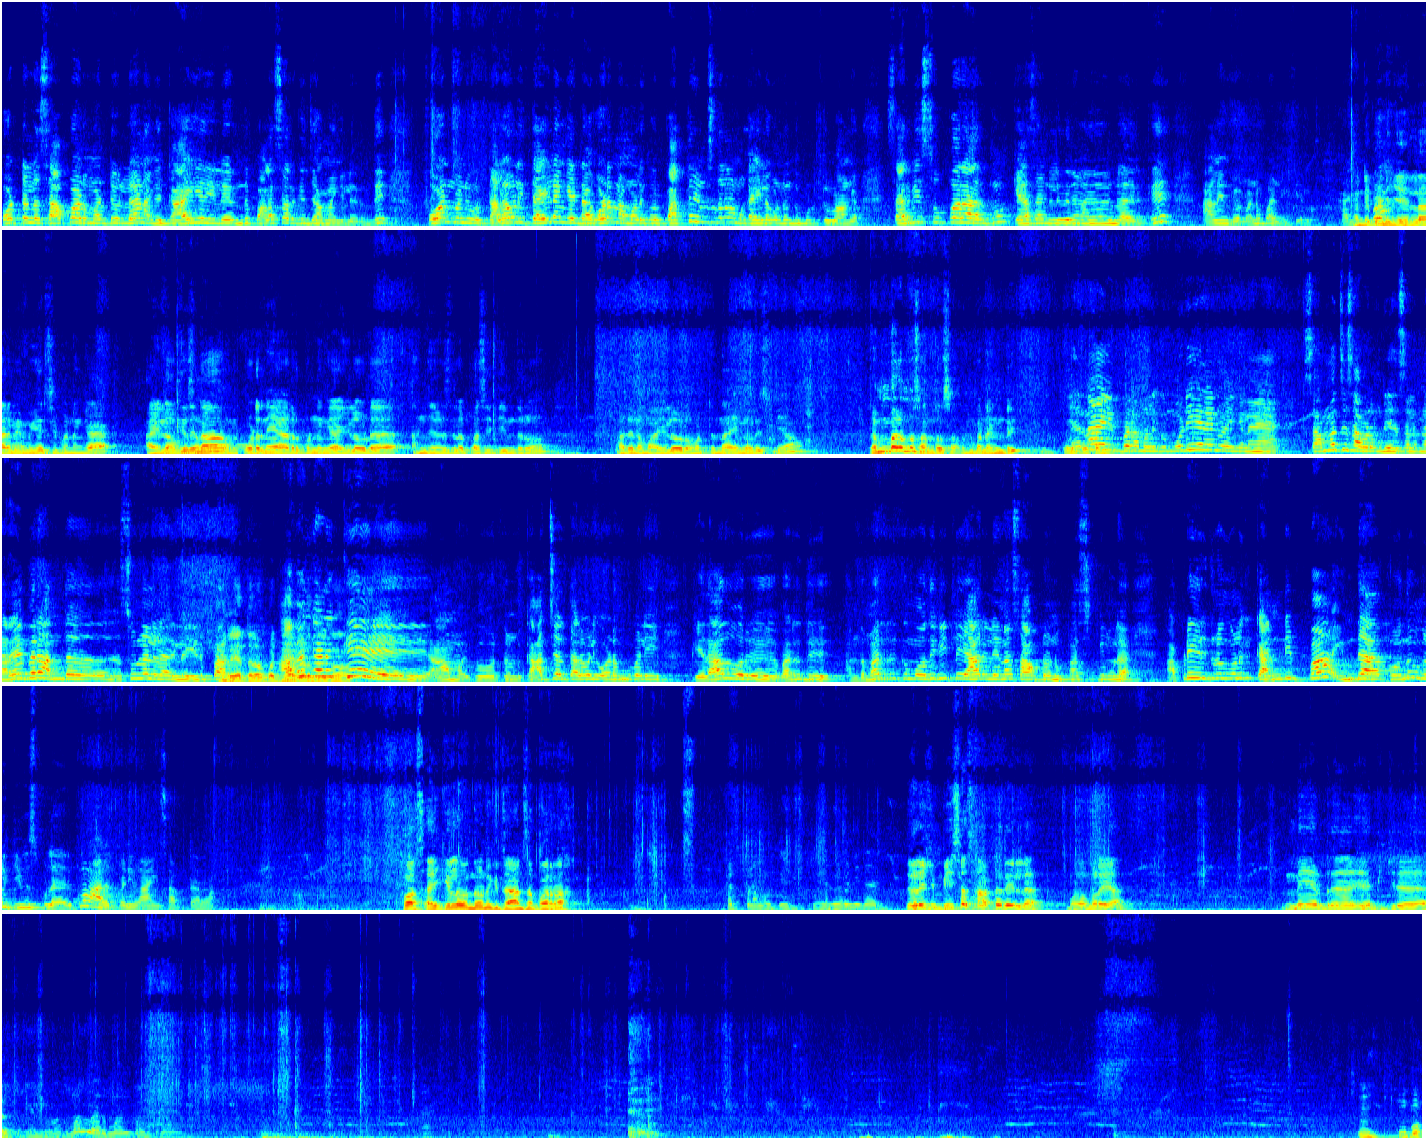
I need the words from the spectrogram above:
ஹோட்டலில் சாப்பாடு மட்டும் இல்லை நாங்கள் காய்கறியிலேருந்து பலசரக்கு ஜாமான்ல ஃபோன் பண்ணி ஒரு தலைவலி தைலம் கேட்டா கூட நம்மளுக்கு ஒரு பத்து நிமிஷத்துல நம்ம கையில கொண்டு வந்து கொடுத்துருவாங்க. சர்வீஸ் சூப்பரா இருக்கும். கேஷ் ஆன் டெலிவரி அவைலபிளா இருக்கு. ஆன்லைன் பேமெண்ட் பண்ணிக்கலாம். கண்டிப்பா. நீங்க எல்லாருமே முயற்சி பண்ணுங்க. ஐலோ இருக்குதுன்னா உடனே ஆர்டர் பண்ணுங்க. ஐலோட அஞ்சு நிமிஷத்துல பசி தீந்துரும் அது நம்ம ஐலோவில் மட்டும்தான். இன்னொரு விஷயம் ரொம்ப ரொம்ப சந்தோஷம். ரொம்ப நன்றி. ஏன்னா இப்ப நம்மளுக்கு முடியலைன்னு வைங்களேன். சமைச்சு சாப்பிட முடியாது. சில நிறைய பேர் அந்த சூழ்நிலையில இருப்பாங்க. அவங்களுக்கு ஆமா இப்போ ஒருத்தவங்களுக்கு காய்ச்சல் தலைவலி உடம்பு வலி ஏதாவது ஒரு வருது. அந்த மாதிரி இருக்கும்போது வீட்ல யாரும் இல்லைன்னா சாப்பிடணும். பசிக்கும்ல அப்படி இருக்கிறவங்களுக்கு கண்டிப்பா இந்த ஆப் வந்து உங்களுக்கு யூஸ்ஃபுல்லா இருக்கும். ஆர்டர் பண்ணி வாங்கி சாப்பிட்டுறலாம் இப்போ சைக்கிளில் வந்தவனுக்கு சான்ஸை போடுறா. கட் பண்ண முடியும் இது வரைக்கும் பீஸா சாப்பிட்டதே இல்லை முத முறையா. என்ன என்ற ஏன் பிக்கிற? எந்த பக்கமாவது வருமானு பார்க்கிறேன் ம் இங்க போ.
